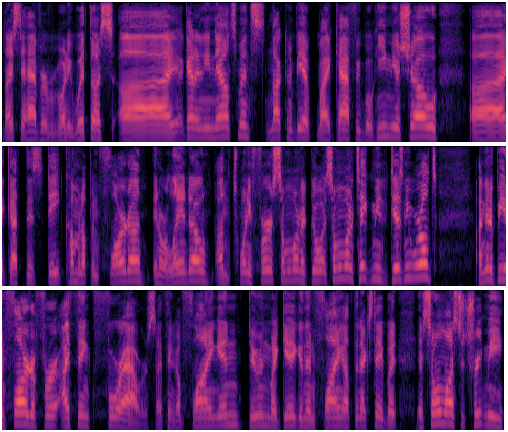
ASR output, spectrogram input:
Nice to have everybody with us. Uh, I got any announcements? Not going to be at my Cafe Bohemia show. Uh, I got this date coming up in Florida, in Orlando, on the 21st. Someone want to go? Someone want to take me to Disney World? I'm going to be in Florida for I think four hours. I think I'm flying in, doing my gig, and then flying out the next day. But if someone wants to treat me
